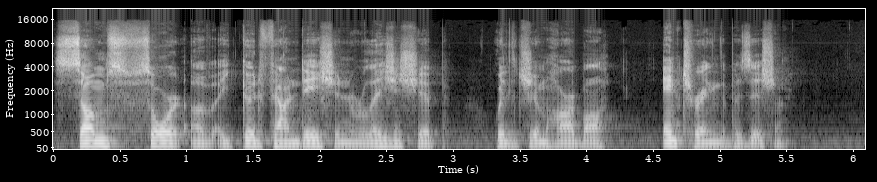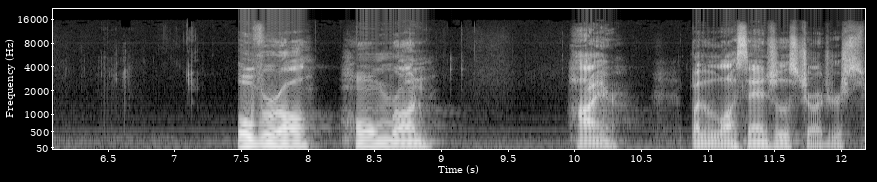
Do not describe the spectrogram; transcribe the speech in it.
some sort of a good foundation relationship with Jim Harbaugh entering the position. Overall, home run hire by the Los Angeles Chargers.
